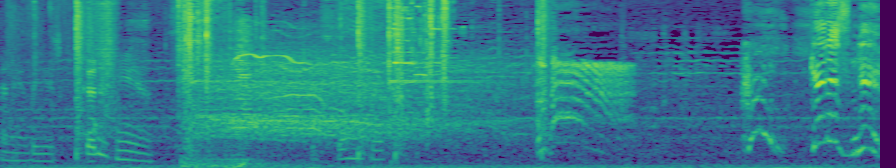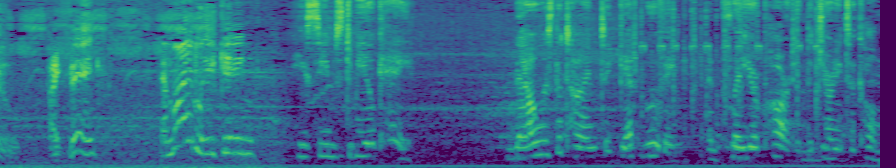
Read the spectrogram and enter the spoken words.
And he'll be as good as new. Good. Good as new, I think. Am I leaking? He seems to be okay. Now is the time to get moving and play your part in the journey to come.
